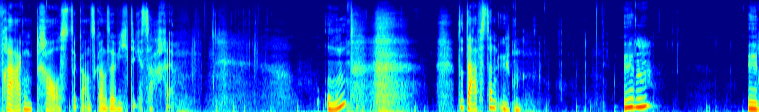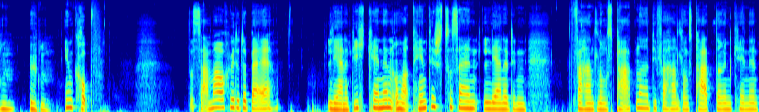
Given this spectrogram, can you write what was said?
Fragen traust. Eine ganz, ganz eine wichtige Sache. Und du darfst dann üben. Üben, üben, üben im Kopf. Da sind wir auch wieder dabei. Lerne dich kennen, um authentisch zu sein. Lerne den Verhandlungspartner, die Verhandlungspartnerin kennen,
